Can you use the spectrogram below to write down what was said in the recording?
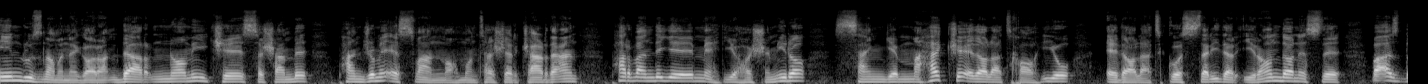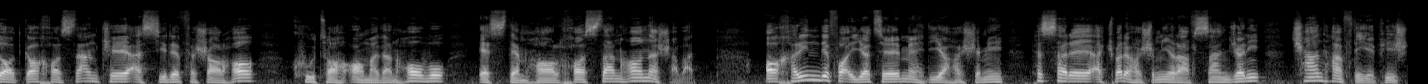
این روزنامه نگاران در نامی که سهشنبه پنجم اسفند ماه منتشر کرده اند پرونده مهدی هاشمی را سنگ محک عدالت خواهی و عدالت گستری در ایران دانسته و از دادگاه خواستند که اسیر فشارها کوتاه آمدنها و استمحال خواستنها نشود. آخرین دفاعیت مهدی هاشمی پسر اکبر هاشمی رفسنجانی چند هفته پیش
